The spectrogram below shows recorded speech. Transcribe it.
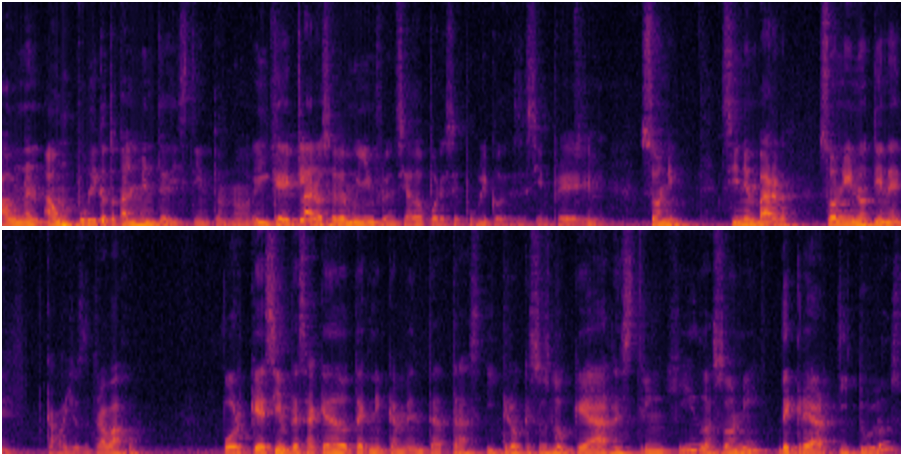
a, una- a un público totalmente distinto, ¿no? Y que, claro, se ve muy influenciado por ese público desde siempre Sí. Sony. Sin embargo, Sony no tiene caballos de trabajo, porque siempre se ha quedado técnicamente atrás. Y creo que eso es lo que ha restringido a Sony de crear títulos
